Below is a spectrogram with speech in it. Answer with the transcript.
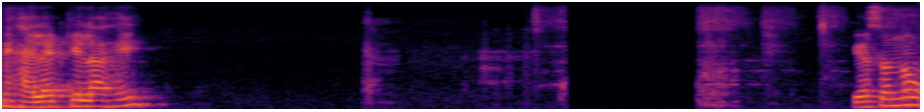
मी हायलाइट केला आहे yes no.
